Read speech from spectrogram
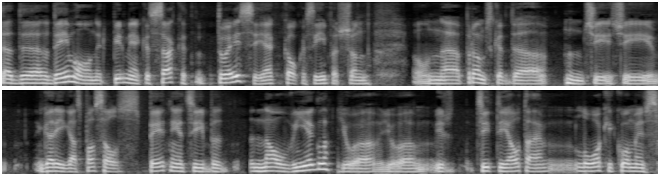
tad uh, dēmoni ir pirmie, kas saka, tu esi ja, kaut kas īpašs. Un, un, uh, protams, ka uh, šī, šī garīgās pasaules pētniecība nav viegla, jo, jo ir citi jautājumi, loki, ko mēs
